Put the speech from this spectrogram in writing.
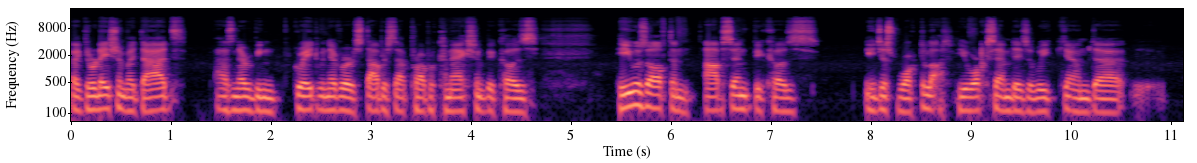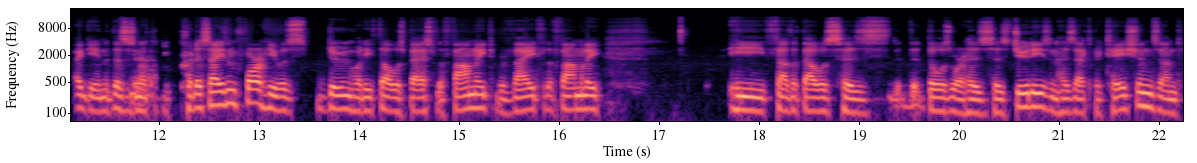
like the relation with my dad has never been great. We never established that proper connection because he was often absent because he just worked a lot. He worked seven days a week, and uh, again, this is yeah. not to criticize him for. He was doing what he thought was best for the family to provide for the family. He felt that that was his, that those were his his duties and his expectations, and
